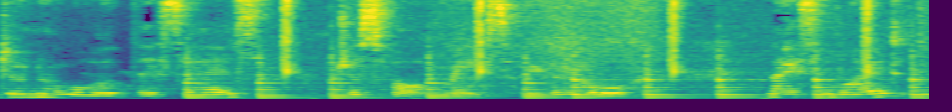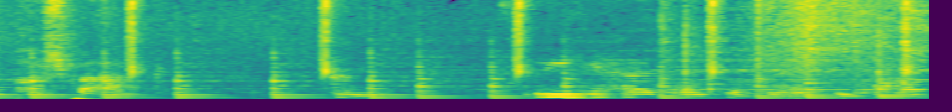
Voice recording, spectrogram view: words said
don't know what this is, just follow me. So you're gonna go nice and wide, push back, and lean your head onto the floor.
